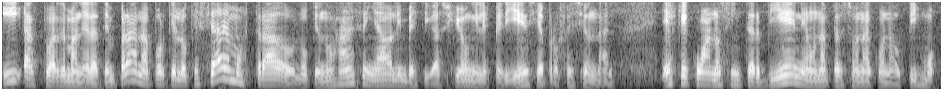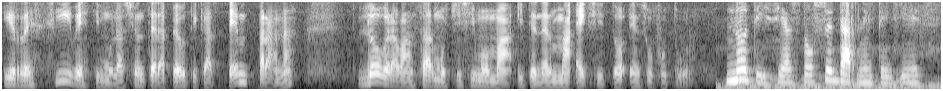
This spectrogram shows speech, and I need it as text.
y actuar de manera temprana, porque lo que se ha demostrado, lo que nos ha enseñado la investigación y la experiencia profesional, es que cuando se interviene a una persona con autismo y recibe estimulación terapéutica temprana, logra avanzar muchísimo más y tener más éxito en su futuro. Noticias 12, Darlene Telles.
